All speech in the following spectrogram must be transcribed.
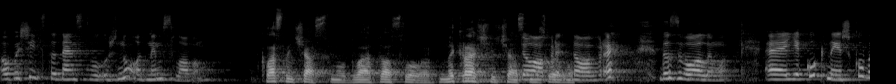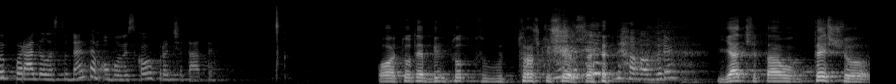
Опишіть студентство у жну одним словом. Класний час, ну, два, два слова. Найкращий час, Добре, можливо. добре. Дозволимо. Е, яку книжку ви б порадили студентам обов'язково прочитати? О, тут, я, бі- тут трошки ширше. Добре. Я читав те, що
